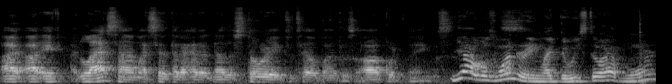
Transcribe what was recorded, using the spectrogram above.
I, I last time I said that I had another story to tell about this awkward things. yeah, I was wondering, like, do we still have more?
